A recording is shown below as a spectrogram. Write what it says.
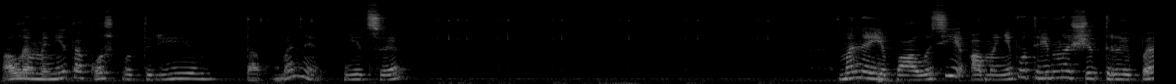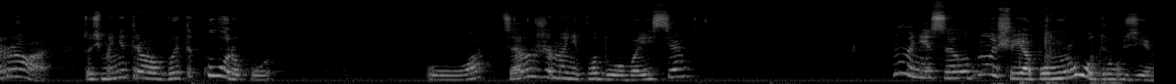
Але мені також потрібно. Так, в мене є це. В мене є палиці, а мені потрібно ще три пера. Тобто мені треба вбити курку. О, це вже мені подобається. Ну, мені все одно, що я помру, друзі.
